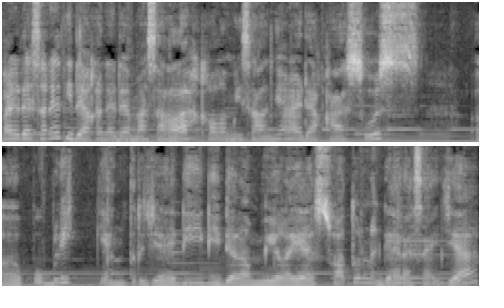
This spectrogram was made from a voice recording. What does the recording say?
Pada dasarnya tidak akan ada masalah kalau misalnya ada kasus uh, publik yang terjadi di dalam wilayah suatu negara saja.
